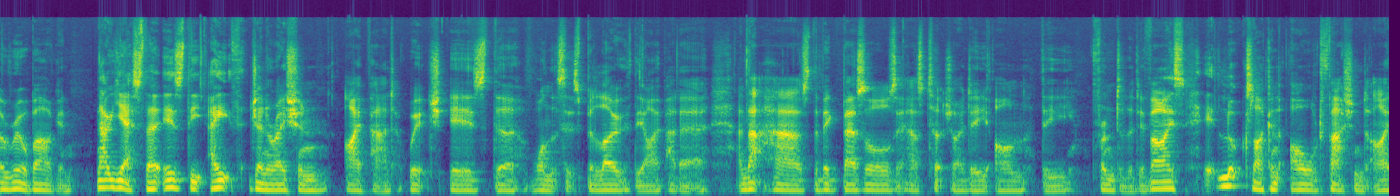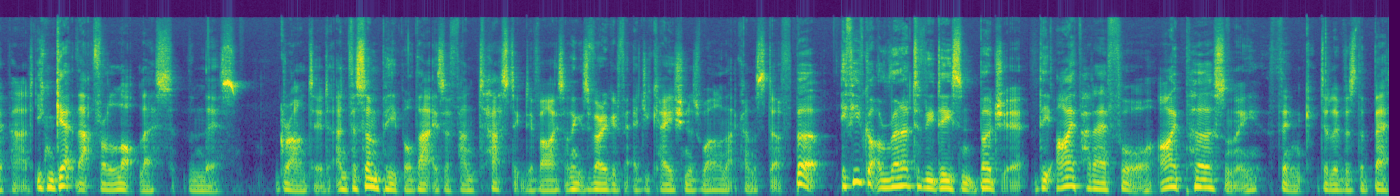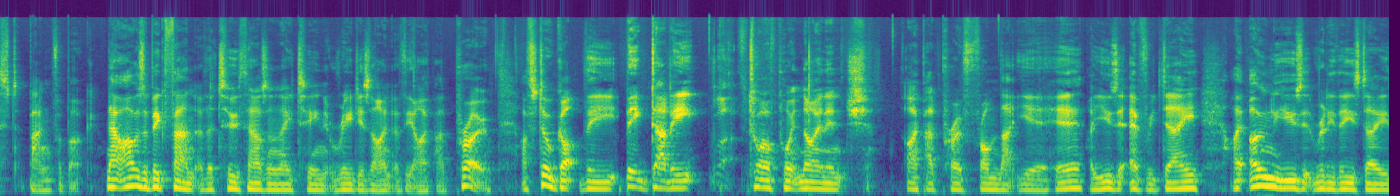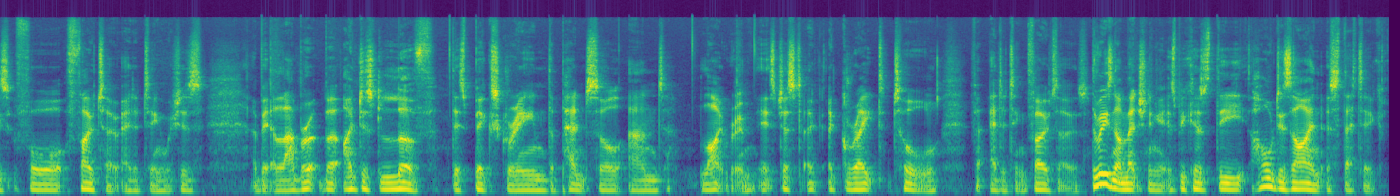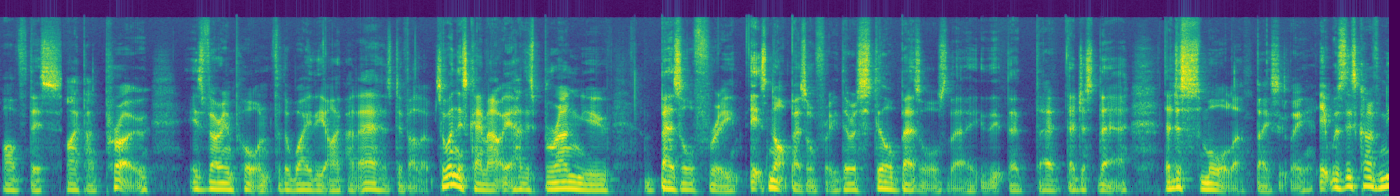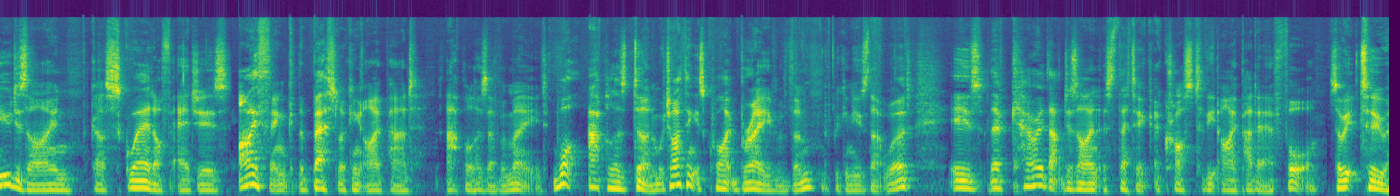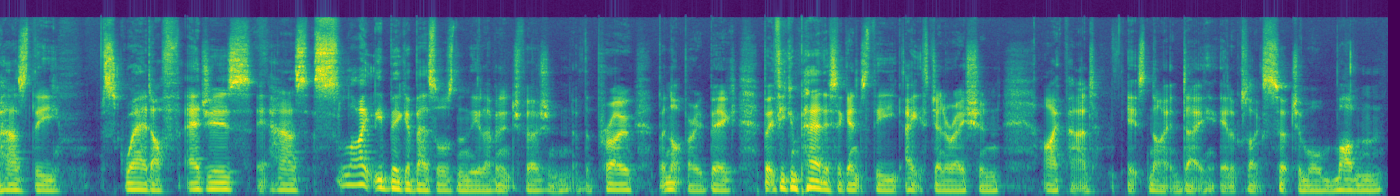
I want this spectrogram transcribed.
a real bargain. Now, yes, there is the eighth generation iPad, which is the one that sits below the iPad Air, and that has the big bezels, it has Touch ID on the front of the device. It looks like an old fashioned iPad. You can get that for a lot less than this granted. And for some people, that is a fantastic device. I think it's very good for education as well and that kind of stuff. But if you've got a relatively decent budget, the iPad Air 4, I personally think delivers the best bang for buck. Now, I was a big fan of the 2018 redesign of the iPad Pro. I've still got the Big Daddy 12.9 inch iPad Pro from that year here. I use it every day. I only use it really these days for photo editing, which is a bit elaborate, but I just love this big screen, the pencil and Lightroom. It's just a, a, great tool for editing photos. The reason I'm mentioning it is because the whole design aesthetic of this iPad Pro is very important for the way the iPad Air has developed. So when this came out, it had this brand new bezel free. It's not bezel free. There are still bezels there. They're, they're, they're just there. They're just smaller, basically. It was this kind of new design, kind of squared off edges. I think the best looking iPad Apple has ever made. What Apple has done, which I think is quite brave of them, if we can use that word, is they've carried that design aesthetic across to the iPad Air 4. So it too has the squared off edges. It has slightly bigger bezels than the 11 inch version of the Pro, but not very big. But if you compare this against the 8th generation iPad, it's night and day. It looks like such a more modern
